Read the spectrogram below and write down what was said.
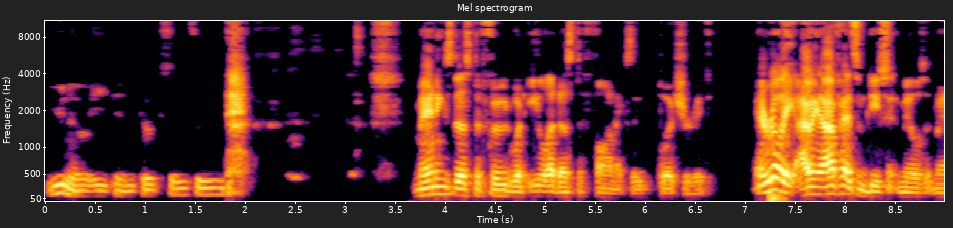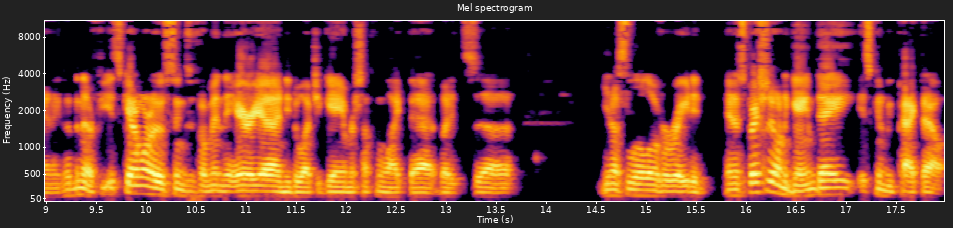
You know he can cook some food. Manning's does to food what Eli does to phonics. They butcher it. And really, I mean, I've had some decent meals at Manning's. I've been there. A few, it's kind of one of those things. If I'm in the area, I need to watch a game or something like that. But it's, uh, you know, it's a little overrated. And especially on a game day, it's going to be packed out.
